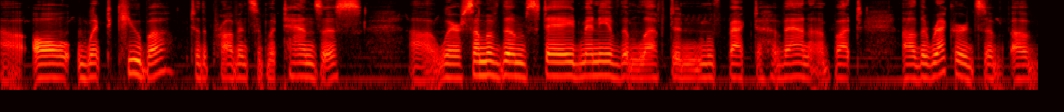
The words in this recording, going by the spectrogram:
uh, all went to Cuba, to the province of Matanzas, uh, where some of them stayed, many of them left and moved back to Havana. But uh, the records of, of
